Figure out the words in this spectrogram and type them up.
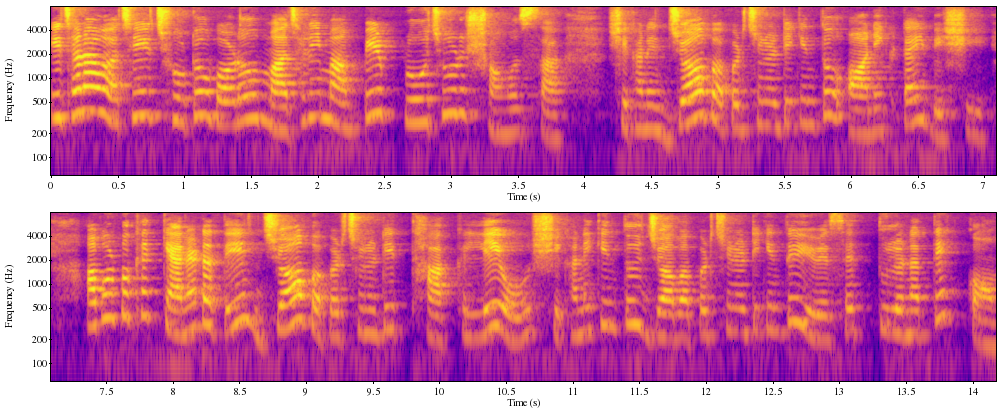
এছাড়াও আছে ছোট, বড়, মাঝারি মাপের প্রচুর সংস্থা। সেখানে জব অপরচুনিটি কিন্তু অনেকটাই বেশি। অপরপক্ষে ক্যানাডাতে জব অপরচুনিটি থাকলেও সেখানে কিন্তু জব অপরচুনিটি কিন্তু ইউএসএর তুলনাতে কম।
